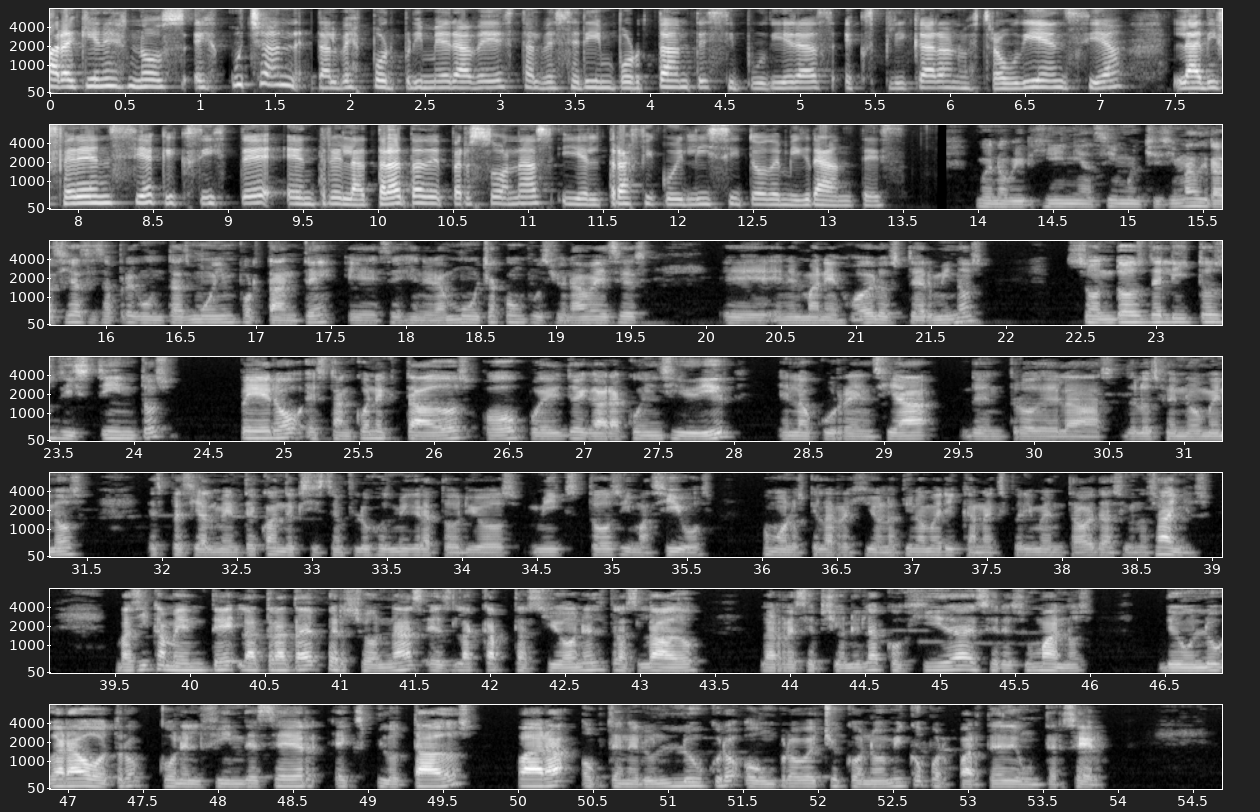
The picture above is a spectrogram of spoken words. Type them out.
Para quienes nos escuchan, tal vez por primera vez, tal vez sería importante si pudieras explicar a nuestra audiencia la diferencia que existe entre la trata de personas y el tráfico ilícito de migrantes. Bueno, Virginia, sí, muchísimas gracias. Esa pregunta es muy importante. Eh, se genera mucha confusión a veces eh, en el manejo de los términos. Son dos delitos distintos, pero están conectados o pueden llegar a coincidir en la ocurrencia dentro de, las, de los fenómenos, especialmente cuando existen flujos migratorios mixtos y masivos, como los que la región latinoamericana ha experimentado desde hace unos años. Básicamente, la trata de personas es la captación, el traslado, la recepción y la acogida de seres humanos de un lugar a otro con el fin de ser explotados para obtener un lucro o un provecho económico por parte de un tercero.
